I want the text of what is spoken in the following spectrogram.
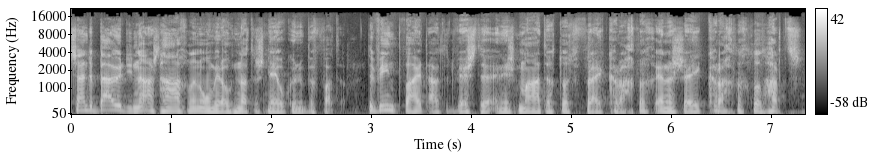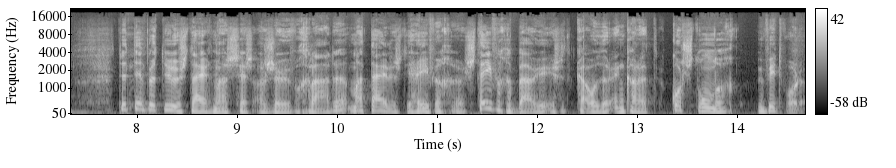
zijn de buien die naast hagel en onweer ook natte sneeuw kunnen bevatten. De wind waait uit het westen en is matig tot vrij krachtig... en een zee krachtig tot hard. De temperatuur stijgt naar 6 à 7 graden... maar tijdens die hevige, stevige buien is het kouder... en kan het kortstondig wit worden.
